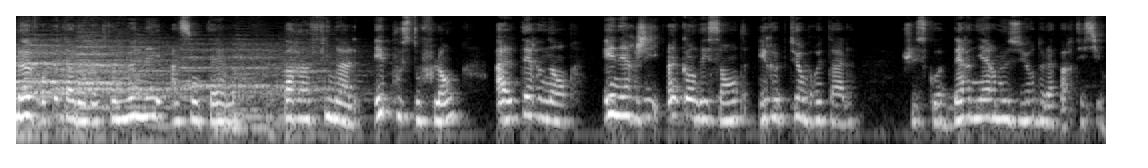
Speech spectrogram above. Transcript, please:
L'œuvre peut alors être menée à son terme par un final époustouflant, alternant énergie incandescente et rupture brutale, jusqu'aux dernières mesures de la partition.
